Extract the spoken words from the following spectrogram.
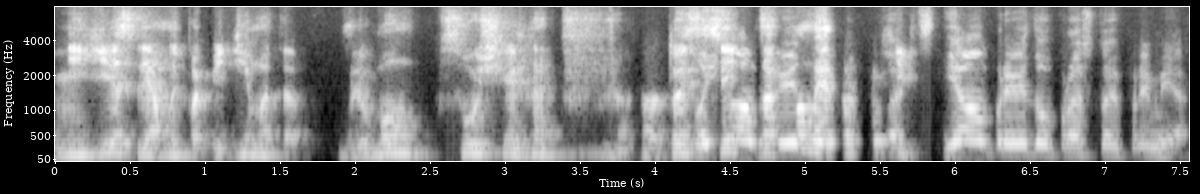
не если, а мы победим это в любом случае. А, то есть ну, все законы это Я вам приведу простой пример.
